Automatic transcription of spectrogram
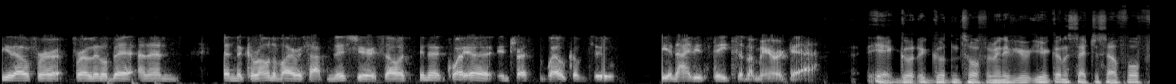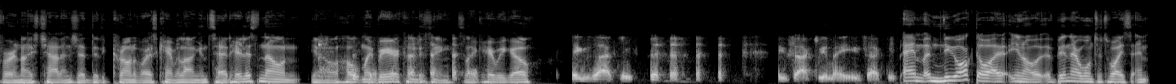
you know, for for a little bit, and then then the coronavirus happened this year. So it's been a quite an interesting welcome to the United States of America. Yeah, good, good and tough. I mean, if you're you're going to set yourself up for a nice challenge, that the coronavirus came along and said, "Here, listen, no one, you know, hold my beer," kind of thing. It's like, here we go. Exactly. Exactly, mate. Exactly. Um, New York, though, I you know I've been there once or twice, and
